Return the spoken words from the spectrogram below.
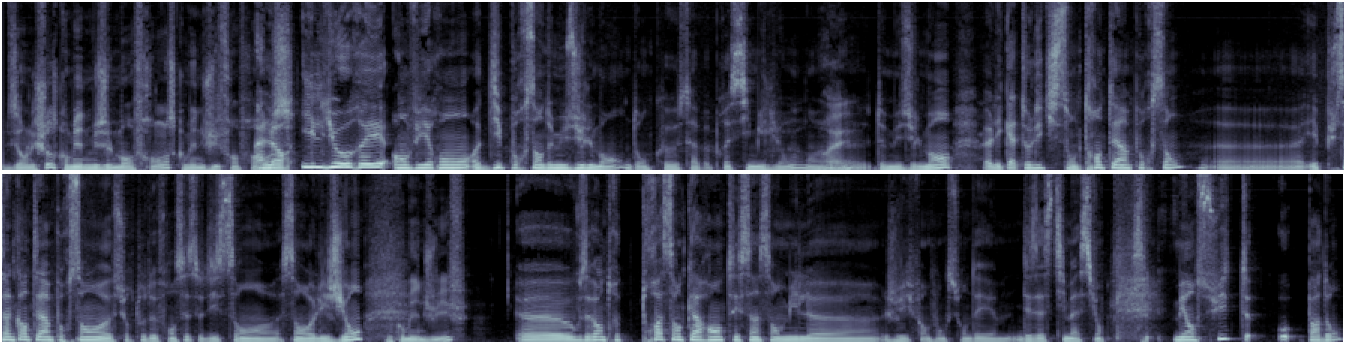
disons les choses, combien de musulmans en France, combien de juifs en France? Alors, il y aurait environ 10% de musulmans, donc c'est à peu près 6 millions de musulmans. Les catholiques qui sont 31%, euh, et puis 51% euh, surtout de Français se disent sans, sans religion. Et combien de juifs? Euh, vous avez entre 340 et 500 000 juifs en fonction des, des estimations. Mais ensuite, pardon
